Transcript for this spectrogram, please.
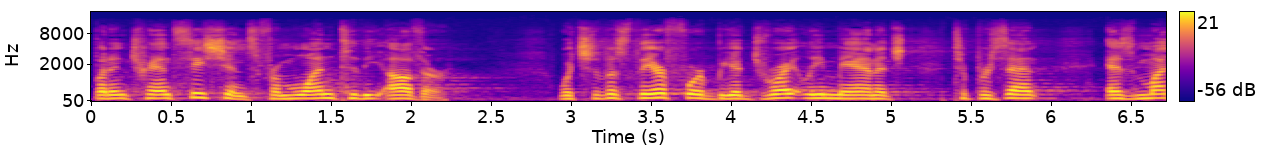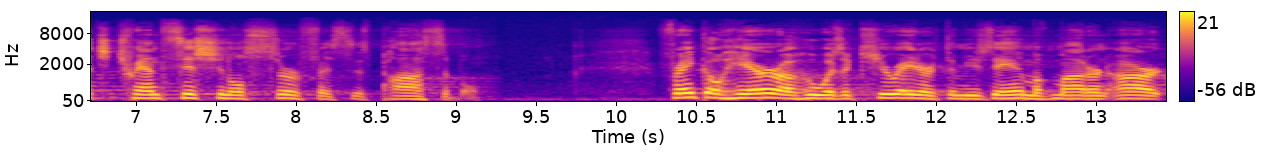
but in transitions from one to the other, which must therefore be adroitly managed to present as much transitional surface as possible. Frank O'Hara, who was a curator at the Museum of Modern Art,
